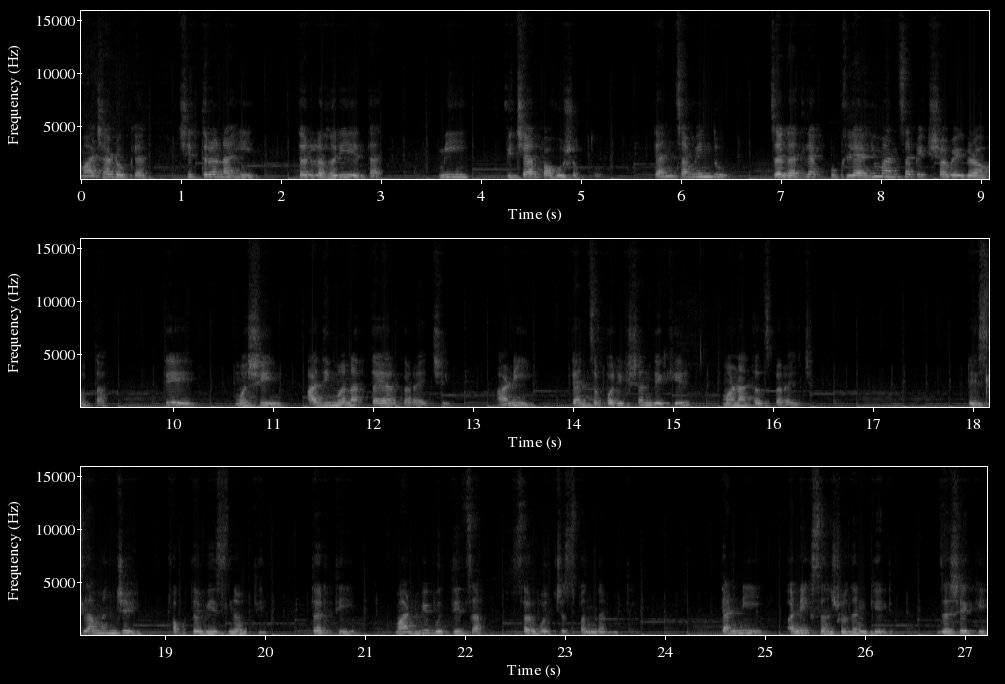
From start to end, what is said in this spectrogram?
माझ्या डोक्यात चित्र नाही तर लहरी येतात. मी विचार पाहू शकतो. त्यांचा मेंदू जगातल्या कुठल्याही माणसापेक्षा वेगळा होता. ते मशीन आधी मनात तयार करायचे आणि त्यांचं परीक्षण देखील मनातच करायचे. टेस्ला म्हणजे फक्त वीज नव्हती तर ती मानवी बुद्धीचा सर्वोच्च स्पंदन होते. त्यांनी अनेक संशोधन केले जसे की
